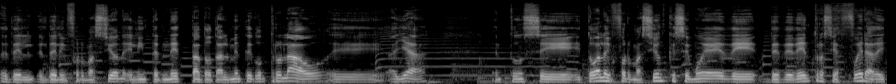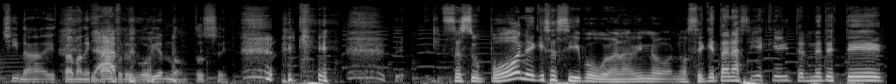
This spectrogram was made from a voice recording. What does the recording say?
del- de la información. El internet está totalmente controlado eh, allá. Entonces, toda la información que se mueve de- desde dentro hacia afuera de China está manejada por el gobierno. Entonces, Se supone que es así, pues, weón. A mí no, no sé qué tan así es que el internet esté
